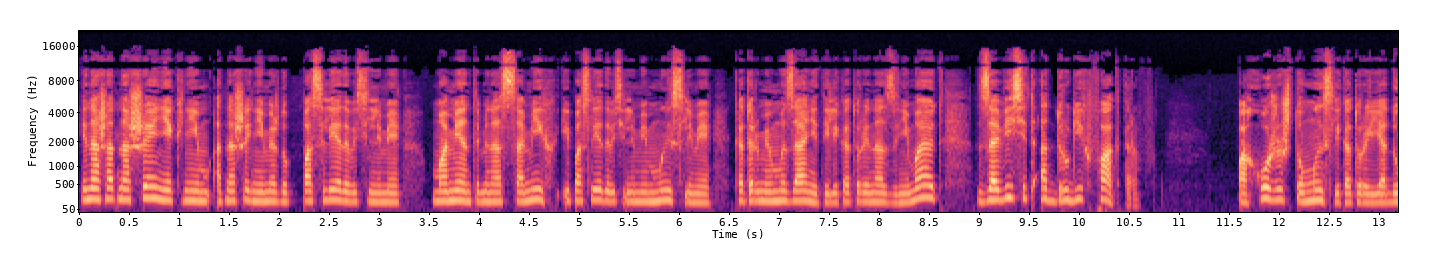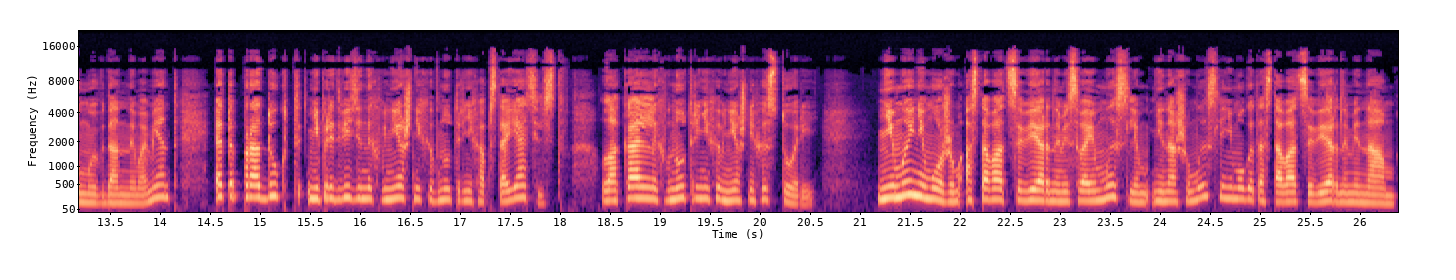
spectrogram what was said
и наше отношение к ним, отношение между последовательными моментами нас самих и последовательными мыслями, которыми мы заняты или которые нас занимают, зависит от других факторов. Похоже, что мысли, которые я думаю в данный момент, это продукт непредвиденных внешних и внутренних обстоятельств, локальных внутренних и внешних историй — ни мы не можем оставаться верными своим мыслям, ни наши мысли не могут оставаться верными нам.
